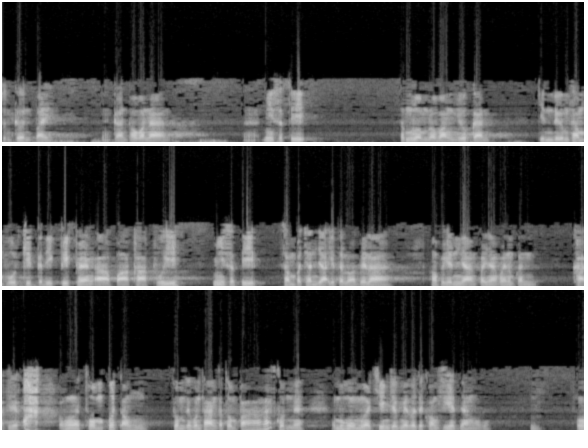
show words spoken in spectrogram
จนเกินไป การภาวนาน่ะอ่ามีสติสำรวมระวังอยู่การกินดื่มทำพูดคิดกระดิกพลิกแพร่งอ้าปากคากผุย มีสติ สัมปชัญญะอยู่ตลอดเวลาเฮาไปเห็นยางไปยางไปน้ำกันคากจะควักออกมาทมปึ๊ดเอา ทมแต่คนทางกับทมป้าดคนแม่บ่หูเมื่อชิ่งจักเม็ดว่าจะของเฮ็ดหยังว่าซั่นอืมโอ้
